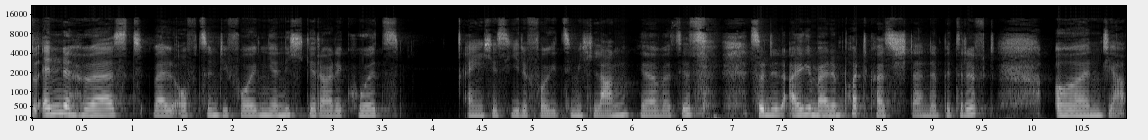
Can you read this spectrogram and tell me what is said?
zu Ende hörst, weil oft sind die Folgen ja nicht gerade kurz. Eigentlich ist jede Folge ziemlich lang, ja, was jetzt so den allgemeinen Podcast-Standard betrifft. Und ja,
